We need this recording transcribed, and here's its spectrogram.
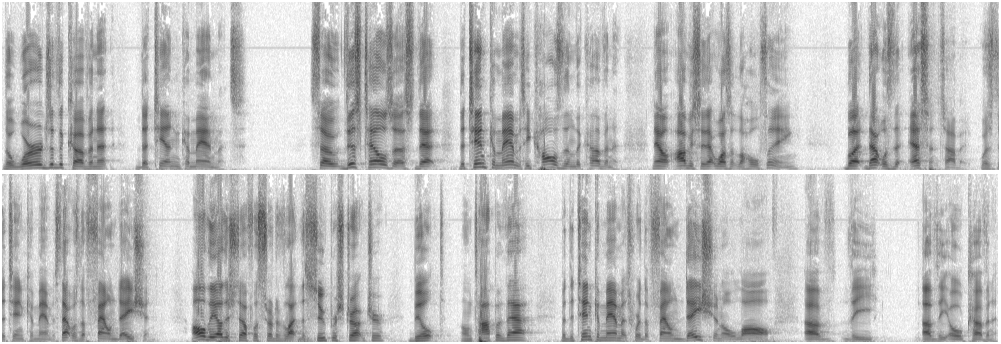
the words of the covenant, the Ten Commandments. So this tells us that the Ten Commandments, he calls them the covenant. Now, obviously, that wasn't the whole thing, but that was the essence of it, was the Ten Commandments. That was the foundation. All the other stuff was sort of like the superstructure built on top of that. But the Ten Commandments were the foundational law of the, of the Old Covenant.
